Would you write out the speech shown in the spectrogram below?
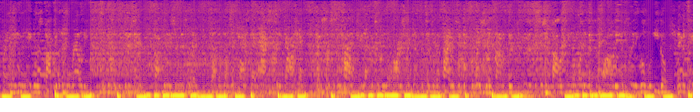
preying on human ignorance, popular immorality, sipping to the head, population misled, self indulgent past that access to the Godhead, and churches and hierarchy, nepotism, no artistry, despotism, and piracy, desperation, dishonesty, business decision policy, more money than quality, inflated global ego, imitation.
